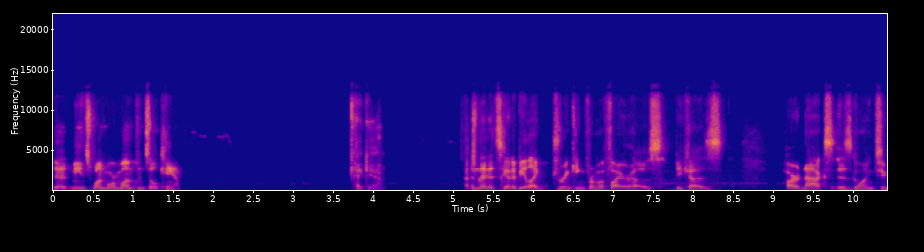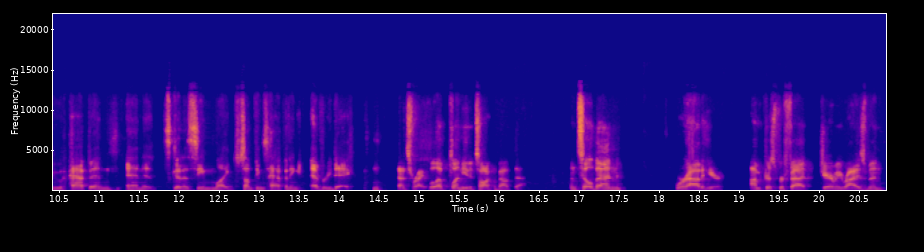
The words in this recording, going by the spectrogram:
that means one more month until camp. Heck yeah. That's and right. then it's going to be like drinking from a fire hose because hard knocks is going to happen and it's going to seem like something's happening every day. That's right. We'll have plenty to talk about then. Until then, we're out of here. I'm Chris Perfett, Jeremy Reisman,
